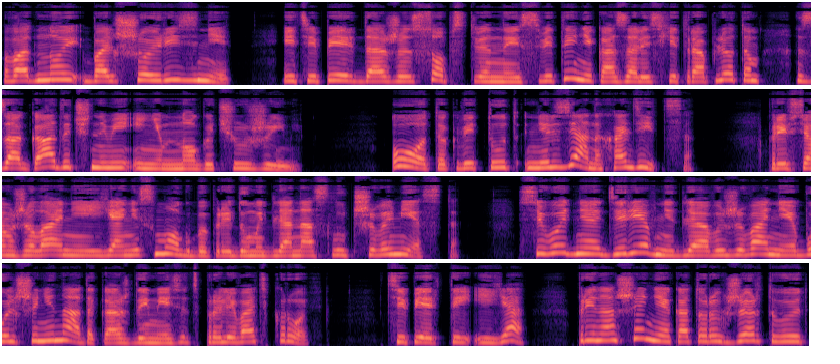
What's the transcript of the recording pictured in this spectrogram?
в одной большой резне, и теперь даже собственные святыни казались хитроплетом загадочными и немного чужими. О, так ведь тут нельзя находиться. При всем желании я не смог бы придумать для нас лучшего места. Сегодня деревни для выживания больше не надо каждый месяц проливать кровь. Теперь ты и я, приношения которых жертвуют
